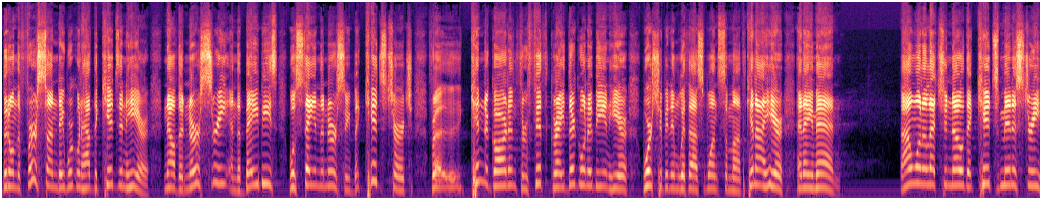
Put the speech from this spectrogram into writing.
but on the first Sunday, we're going to have the kids in here. Now, the nursery and the babies will stay in the nursery, but kids' church, for uh, kindergarten through fifth grade, they're going to be in here worshiping Him with us once a month. Can I hear an amen? I want to let you know that kids' ministry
